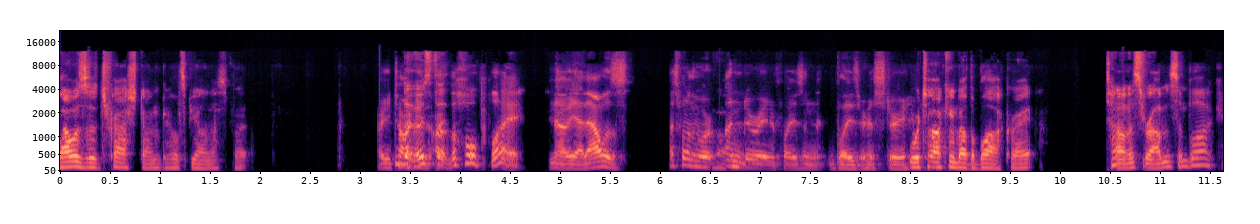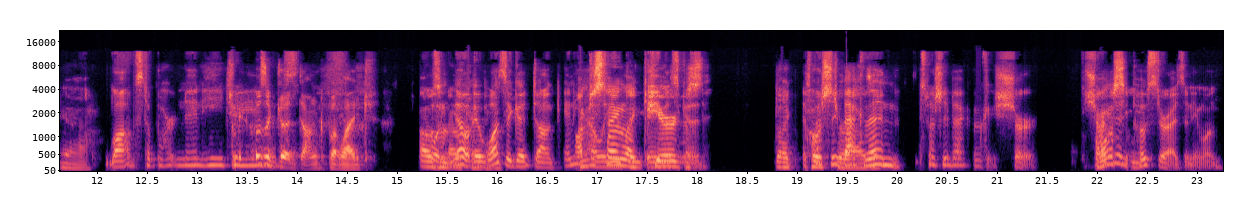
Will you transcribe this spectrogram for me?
That was a trash dunk. Let's be honest, but Are you talking? it was the, the whole play. no, yeah, that was that's one of the more Oh. underrated plays in Blazer history. we're talking about the block, right? Thomas Robinson block Yeah, lobs to Barton and he. I mean, it was a good dunk, but like, oh, that Well, was no, okay it was a good dunk. Any I'm just saying, like pure, is just good. like especially back then. Especially back. Okay, sure. Sharpe wanna didn't see- posterize anyone.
